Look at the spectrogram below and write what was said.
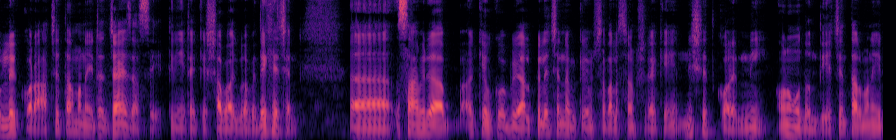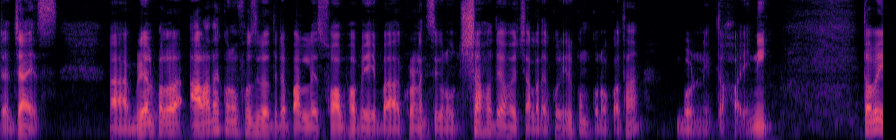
উল্লেখ করা আছে। তার মানে এটা জায়েজ আছে, তিনি এটাকে স্বাভাবিকভাবে দেখেছেন। সাহাবিরা কেউ কেউ বিড়াল পেলেছেন, নবী করিম সাল্লাহ সাল্লাম সেটাকে নিষেধ করেননি, অনুমোদন দিয়েছেন। তার মানে এটা জায়েজ। বিড়াল পালার আলাদা কোনো ফজিলত এটা পারলে সব হবে বা কোরআন হাদিসে কোনো উৎসাহ দেওয়া হয়েছে আলাদা করে, এরকম কোনো কথা বর্ণিত হয়নি। তবে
